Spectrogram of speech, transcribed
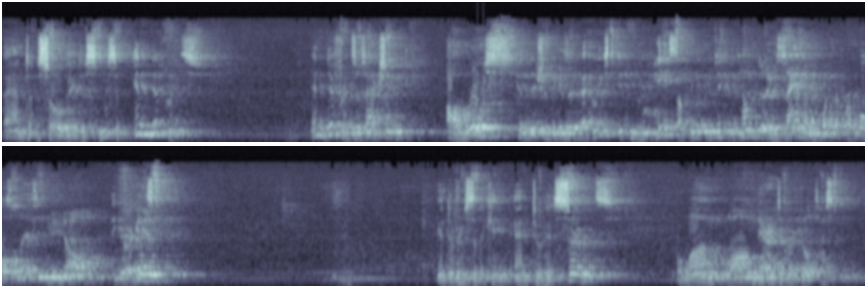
And so they dismiss it. Indifference. Indifference is actually a worse condition because at least if you hate something, you take the time to examine what the proposal is and you know that you're against it. Indifference to the king and to his servants. The long, long narrative of the Old Testament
